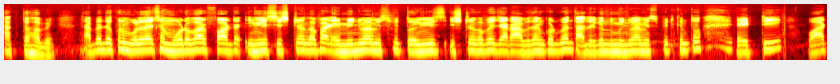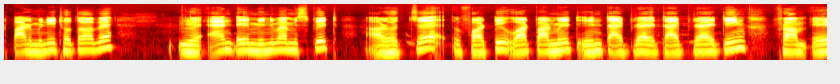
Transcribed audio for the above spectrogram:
থাকতে হবে। তারপরে দেখুন বলে দেওয়া হচ্ছে moreover for English stenographer a minimum speed তো ইংলিশ স্টেনোগ্রাফার যারা আবেদন করবেন, তাদের কিন্তু মিনিমাম স্পিড কিন্তু এইটটি ওয়াট পার মিনিট হতে হবে। অ্যান্ড এ মিনিমাম স্পিড আর হচ্ছে forty word per minute in type type writing from a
